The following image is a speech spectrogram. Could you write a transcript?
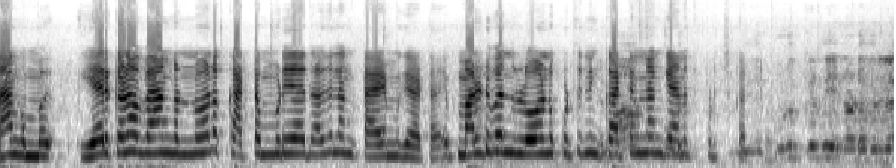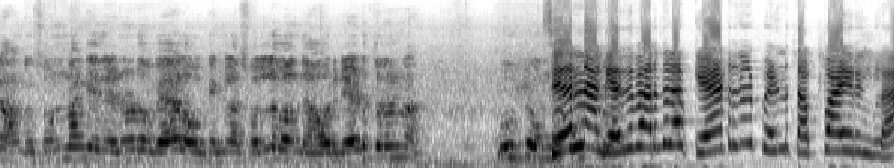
நாங்க ஏற்கனவே வாங்கணும்னு கட்ட முடியாதனால நாங்க டைம் கேட்டோம். இப்ப மறுபடியும் வந்து லோன் கொடுத்து நீங்க கட்டினா கிணத்து பிடிச்சி இது கட்டணும் கொடுக்கறது என்னோட வேலை அங்க சொன்னாங்க இது என்னோட வேலை ஓகேங்களா? சொல்ல வந்தேன். அவர் இடத்துல சரி நாங்க எதுவா இருந்தாலும் கேட்டதுல பெண்ணு தப்பாயிருங்களா?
